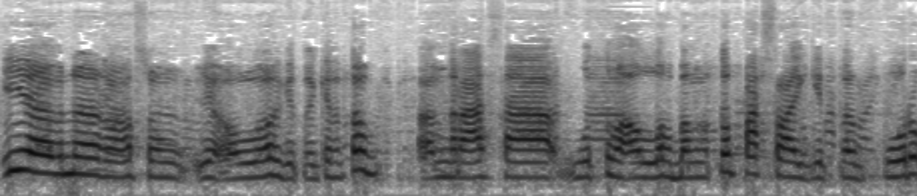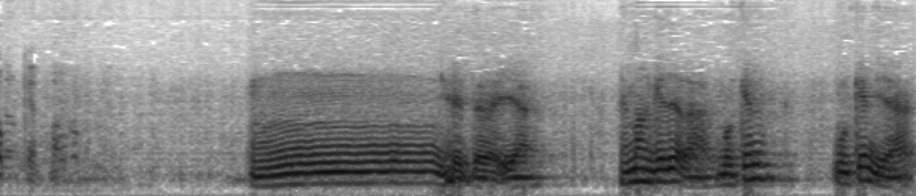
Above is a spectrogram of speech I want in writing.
Iya bener langsung ya Allah gitu kita tuh eh, ngerasa butuh Allah banget tuh pas lagi terpuruk gitu. Hmm gitu ya. Memang gitu lah. Mungkin mungkin ya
